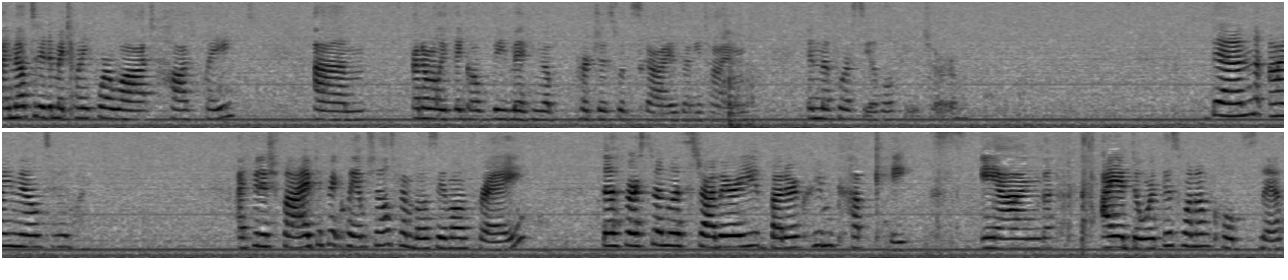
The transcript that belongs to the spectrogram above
I melted it in my 24 watt hot plate. Um, I don't really think I'll be making a purchase with Skyes anytime in the foreseeable future. Then I melted, I finished five different clamshells from Beaux Savons Frais. The first one was strawberry buttercream cupcakes, and I adored this one on Cold Sniff.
